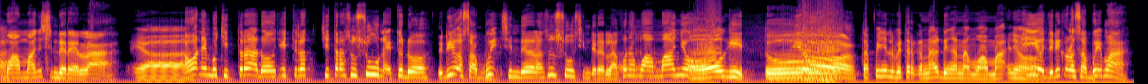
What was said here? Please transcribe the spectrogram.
Nama amanya Cinderella. Ya. Awak nembok Citra doh, Citra Citra susu nah itu doh. Jadi osabui Cinderella susu, Cinderella aku nama amanyo. Oh, gitu. Iya. Tapi ini lebih terkenal dengan nama amaknya. Iya, jadi kalau sabui mah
